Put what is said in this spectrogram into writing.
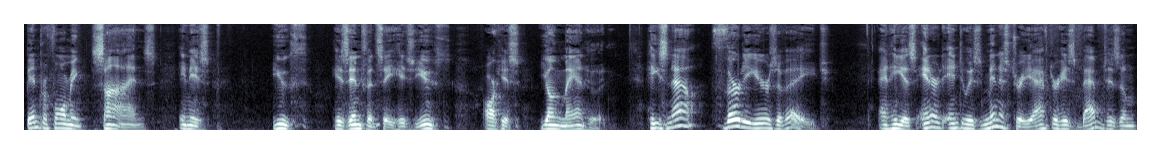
been performing signs in his youth, his infancy, his youth, or his young manhood. He's now 30 years of age and he has entered into his ministry after his baptism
